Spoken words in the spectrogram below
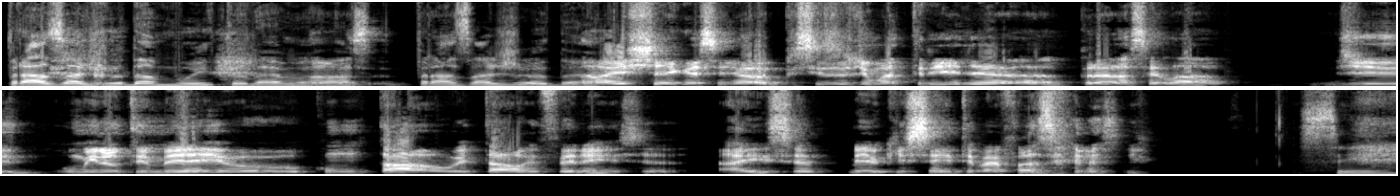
prazo ajuda muito, né, mano? Nossa. Prazo ajuda. Não, aí chega assim, ó, preciso de uma trilha pra, sei lá, de um minuto e meio com tal e tal referência. Aí você meio que senta e vai fazer, assim. Sim.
